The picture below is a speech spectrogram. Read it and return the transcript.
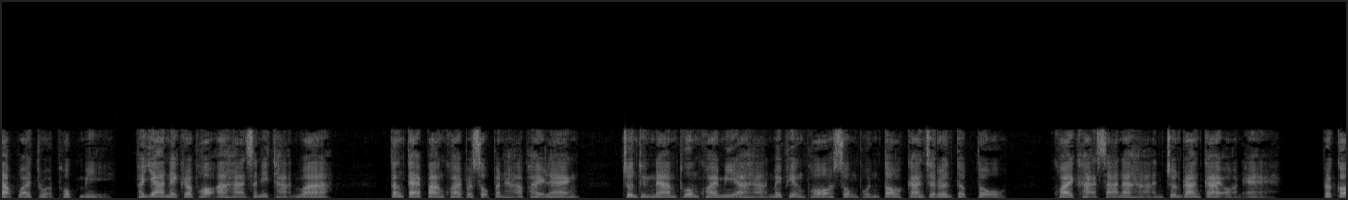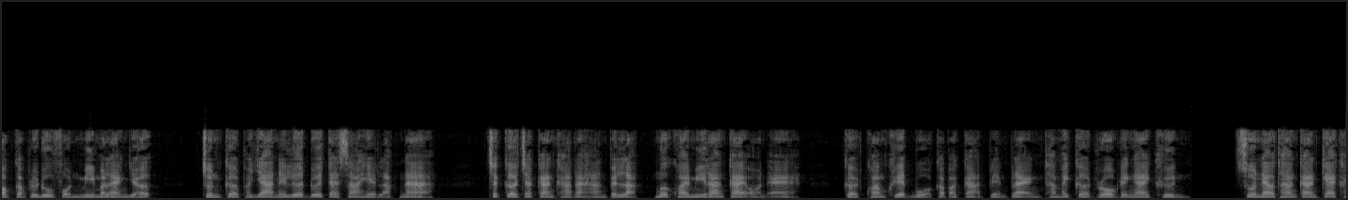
ตับวายตรวจพบมีพยาธิในกระเพาะอาหารสันนิษฐานว่า ตั้งแต่ปางควายประสบปัญหาภัยแล้ง จนถึงน้ำท่วมควายมีอาหารไม่เพียงพอส่งผลต่อการเจริญเติบโต ควายขาดสารอาหารจนร่างกายอ่อนแอ ประกอบกับฤดูฝนมีแมลงเยอะ จนเกิดพยาธิในเลือดด้วยแต่สาเหตุหลักหน้า จะเกิดจากการขาดอาหารเป็นหลัก เมื่อควายมีร่างกายอ่อนแอ เกิดความเครียดบวกกับอากาศเปลี่ยนแปลงทำให้เกิดโรคได้ง่ายขึ้น ส่วนแนวทางการแก้ไข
